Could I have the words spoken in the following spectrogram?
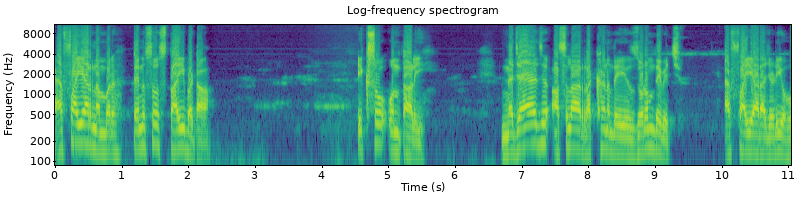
ਐਫ ਆਈ ਆਰ ਨੰਬਰ 327 ਬਟਾ 139 ਨਜਾਇਜ਼ ਅਸਲਾ ਰੱਖਣ ਦੇ ਜ਼ੁਰਮ ਦੇ ਵਿੱਚ ਐਫ ਆਈ ਆਰ ਆ ਜਿਹੜੀ ਉਹ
